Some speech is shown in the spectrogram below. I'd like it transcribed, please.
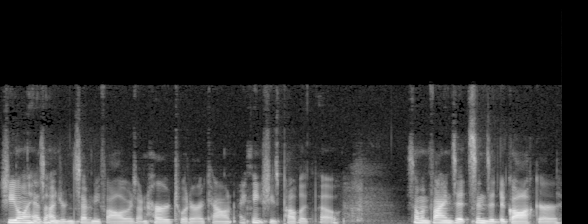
She only has 170 followers on her Twitter account. I think she's public though. Someone finds it, sends it to Gawker.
